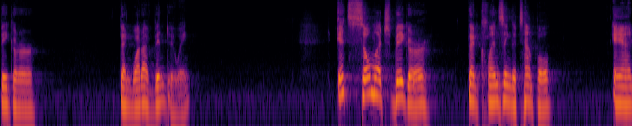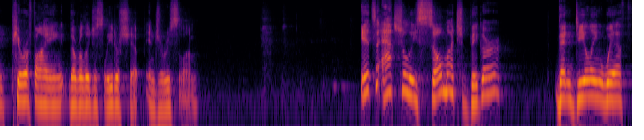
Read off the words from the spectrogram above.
bigger than what I've been doing. It's so much bigger than cleansing the temple and purifying the religious leadership in Jerusalem. It's actually so much bigger than dealing with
